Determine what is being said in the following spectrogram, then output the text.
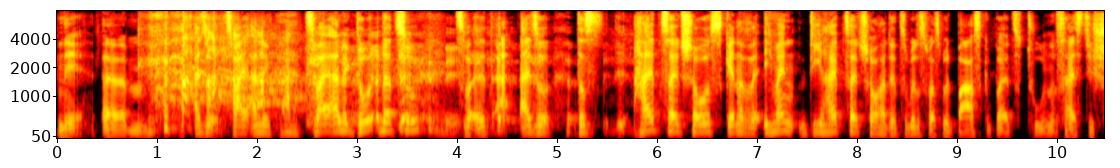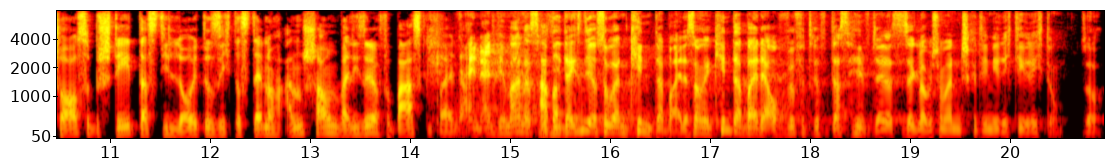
Nee, ähm, also zwei, Anek zwei Anekdoten dazu. Zwei, äh, also das Halbzeitshows generell, ich meine, die Halbzeitshow hat ja zumindest was mit Basketball zu tun. Das heißt, die Chance besteht, dass die Leute sich das dennoch anschauen, weil die sind ja für Basketball da. Nein, nein, wir machen das Aber-. Da ist ja auch sogar ein Kind dabei. Da ist auch ein Kind dabei, der auch Würfe trifft. Das hilft ja. Das ist ja, glaube ich, schon mal ein Schritt in die richtige Richtung. So.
